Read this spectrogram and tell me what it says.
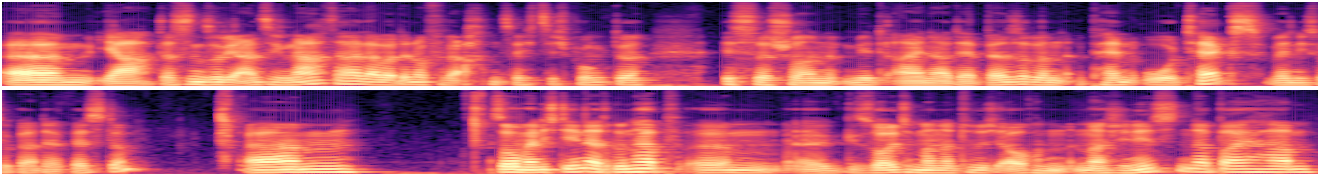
Ähm, ja, das sind so die einzigen Nachteile, aber dennoch für 68 Punkte ist das schon mit einer der besseren Pen O-Tags, wenn nicht sogar der beste. Ähm, so, wenn ich den da drin habe, ähm, äh, sollte man natürlich auch einen Maschinisten dabei haben.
